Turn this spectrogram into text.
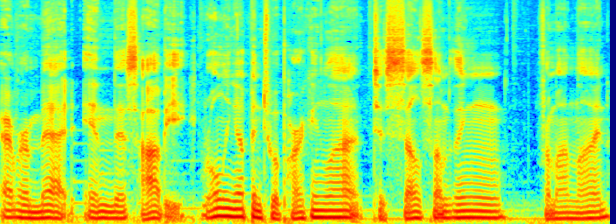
ever met in this hobby. Rolling up into a parking lot to sell something from online.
